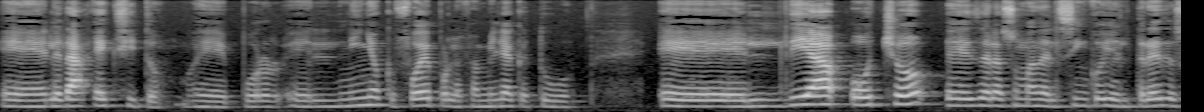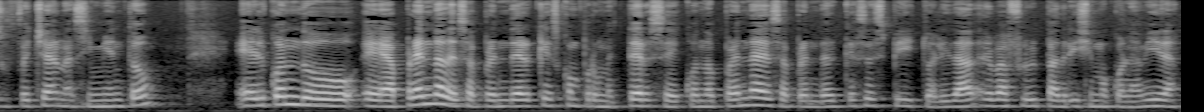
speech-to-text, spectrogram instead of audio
eh, le da éxito eh, por el niño que fue, por la familia que tuvo. el día 8 es de la suma del 5 y el 3 de su fecha de nacimiento él cuando eh, aprenda a desaprender qué es comprometerse, cuando aprenda a desaprender qué es espiritualidad, él va a fluir padrísimo con la vida.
